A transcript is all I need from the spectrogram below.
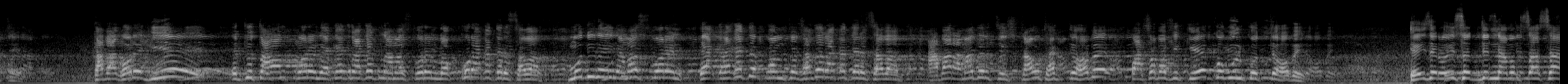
আছেন কাবা ঘরে গিয়ে একটু তাওয়াফ করেন, এক এক রাখাত নামাজ পড়েন, লক্ষ রাখাতের স্বভাব মদিনায় নামাজ পড়েন, এক রাখাতে পঞ্চাশ হাজার রাখাতের স্বভাব আবার আমাদের চেষ্টাও থাকতে হবে, পাশাপাশি কে কবুল করতে হবে? এই যে রহিসুদ্দিন নামক চাষা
